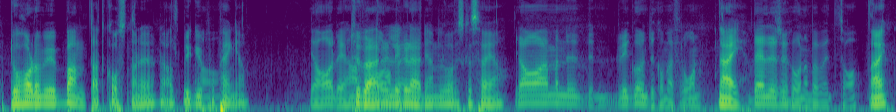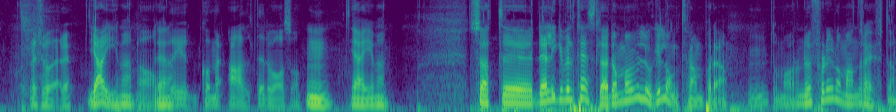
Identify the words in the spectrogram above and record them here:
Då har de ju bantat kostnader. Allt bygger ju på Ja. pengar. ja det Tyvärr eller glädjen eller vad vi ska säga. Ja, men det- vi går inte att komma ifrån. Nej, Den diskussionen behöver vi inte ta. Nej. För så är det. jajamän. Ja, det det. det kommer alltid att vara så. Mm, jajamän. Så att eh, där ligger väl Tesla. De har väl legat långt fram på det. Mm. De har, nu följer de andra efter.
